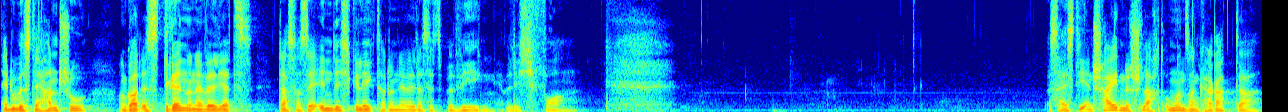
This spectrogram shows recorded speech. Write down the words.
Ja, du bist der Handschuh und Gott ist drin und er will jetzt das, was er in dich gelegt hat, und er will das jetzt bewegen. Er will dich formen. Das heißt, die entscheidende Schlacht um unseren Charakter,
